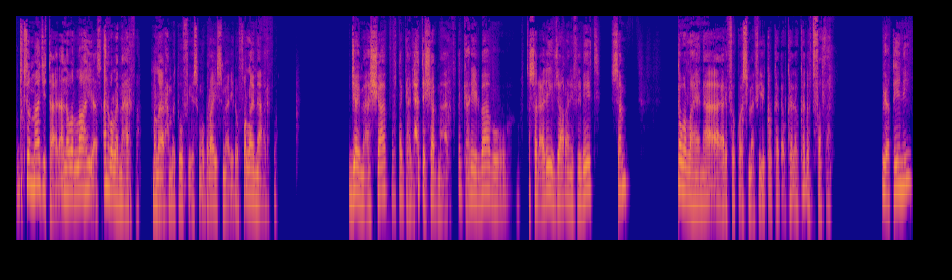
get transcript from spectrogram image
الدكتور ماجد تعال. أنا والله. أنا والله ما أعرفه. الله يرحمه توفي اسمه إبراهيم إسماعيل. والله ما أعرفه. جاي مع الشاب وطق علي حتى الشاب ما أعرف طق علي الباب واتصل علي وزارني في البيت سم قال والله أنا أعرفك وأسمع فيك وكذا وكذا وكذا وتفضل. ويعطيني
